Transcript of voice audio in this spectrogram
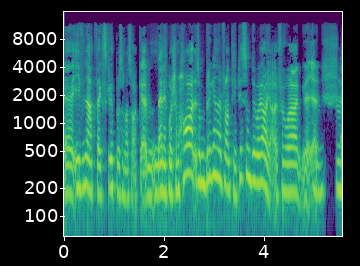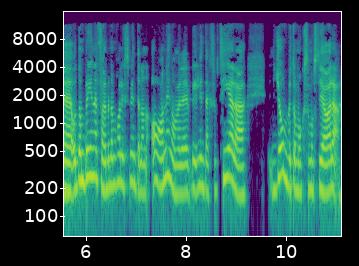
eh, i nätverksgrupper och sådana saker, människor som, har, som brinner för någonting, precis som du och jag gör för våra grejer. Mm. Mm. Eh, och de brinner för det men de har liksom inte någon aning om eller vill inte acceptera jobbet de också måste göra.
